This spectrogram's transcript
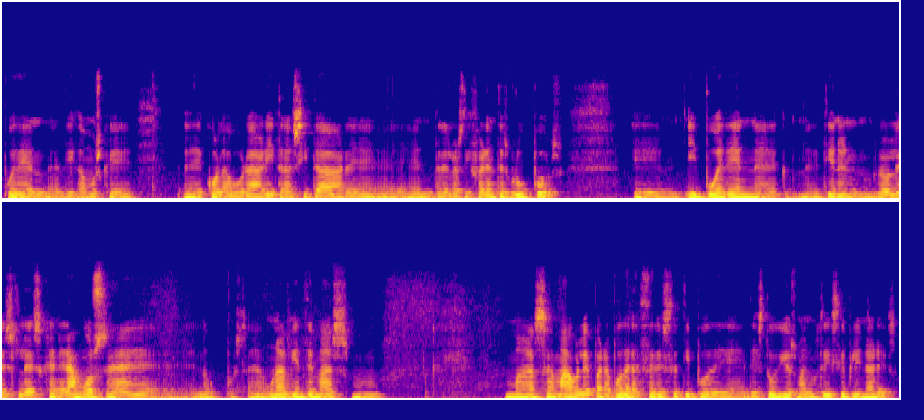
pueden, eh, digamos que, eh, colaborar y transitar eh, entre los diferentes grupos y pueden, tienen, les, les generamos pues, un ambiente más, más amable para poder hacer este tipo de, de estudios más multidisciplinares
